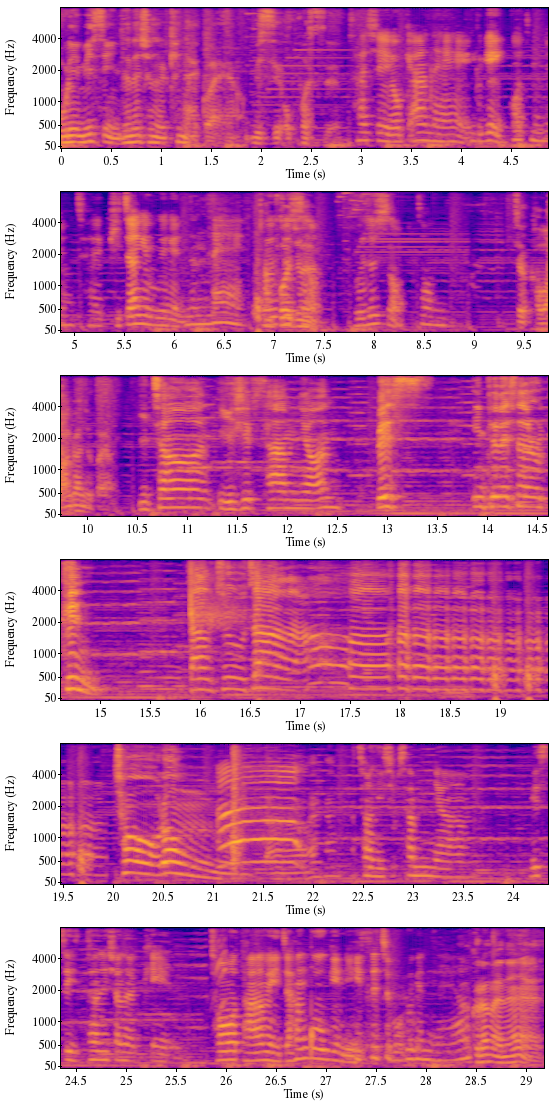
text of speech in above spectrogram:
우리 미스 인터내셔널 퀸 할 거예요 미스 오퍼스 사실 여기 안에 그게 있거든요. 제 비장의 무게가 있는데 안 보여줄 수 보여줘요. 보여줄 수 없죠. 저 가왕관 줘봐요 2023년 미스 인터내셔널 퀸 장추장 초롱 2023년 미스 인터내셔널 퀸. 저 다음에 이제 한국인이 있을지 모르겠네요. 그러면은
